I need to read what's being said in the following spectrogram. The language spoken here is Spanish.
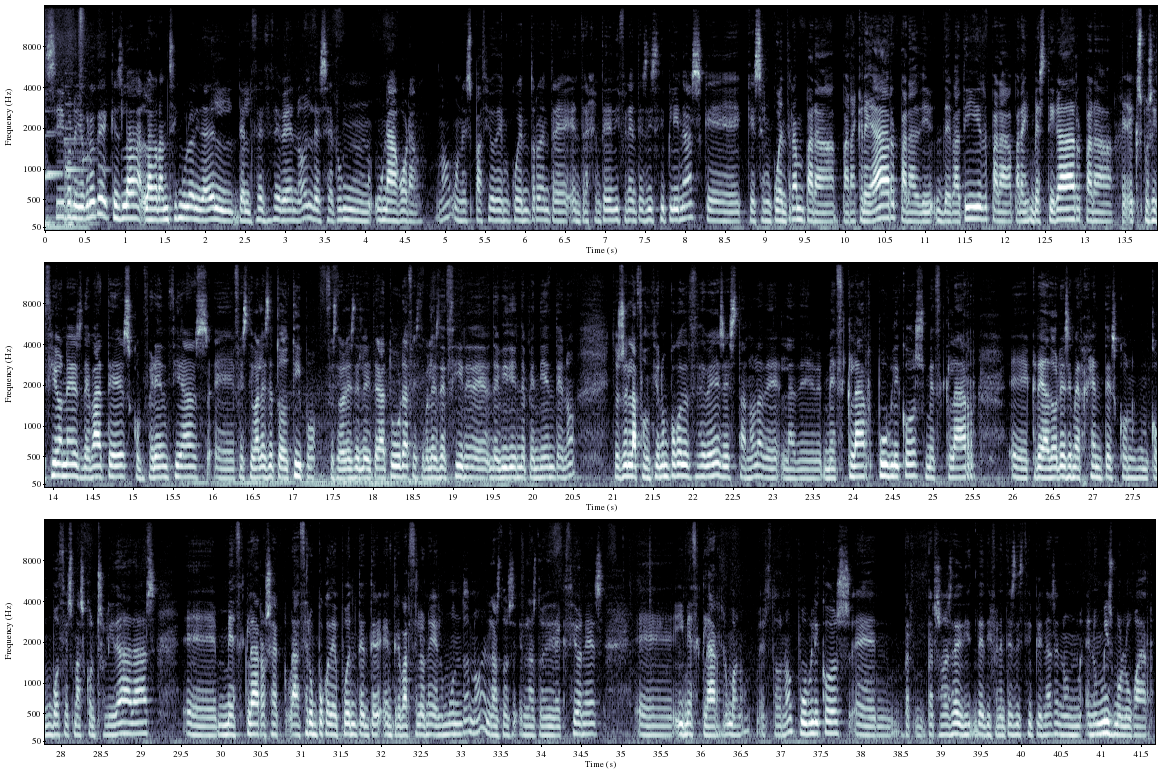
Sí, bueno, yo creo que, que es la, gran singularidad del, del CCCB, ¿no? el de ser un, un ágora, ¿no? un espacio de encuentro entre, entre gente de diferentes disciplinas que, que se encuentran para, para crear, para debatir, para, para, investigar, para exposiciones, debates, conferencias, eh, festivales de todo tipo, festivales de literatura, festivales de cine, de, de vídeo independiente. ¿no? Entonces la función un poco del CCB es esta, ¿no? la, de, la de mezclar públicos, mezclar eh, creadores emergentes con, con, voces más consolidadas, eh, mezclar, o sea, hacer un poco de puente entre, Barcelona y el mundo, ¿no? en, las dos, en las dos direcciones, eh, y mezclar, bueno, esto, ¿no? públicos, personas de, de, diferentes disciplinas en un, en un mismo lugar.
